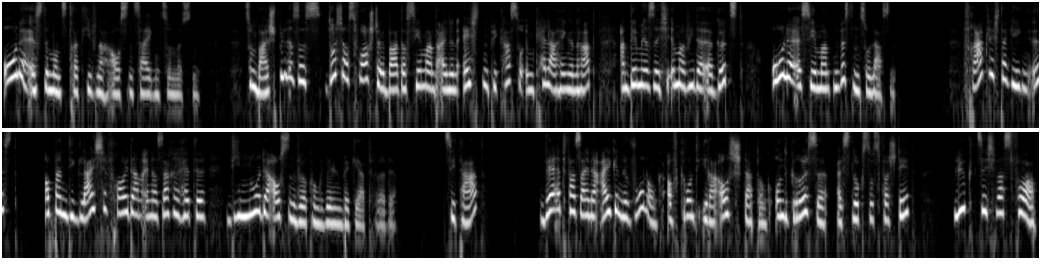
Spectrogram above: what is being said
ohne es demonstrativ nach außen zeigen zu müssen. Zum Beispiel ist es durchaus vorstellbar, dass jemand einen echten Picasso im Keller hängen hat, an dem er sich immer wieder ergötzt, ohne es jemanden wissen zu lassen. Fraglich dagegen ist, ob man die gleiche Freude an einer Sache hätte, die nur der Außenwirkung willen begehrt würde. Zitat Wer etwa seine eigene Wohnung aufgrund ihrer Ausstattung und Größe als Luxus versteht, lügt sich was vor,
